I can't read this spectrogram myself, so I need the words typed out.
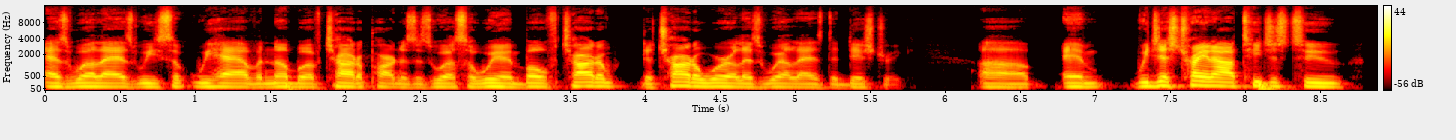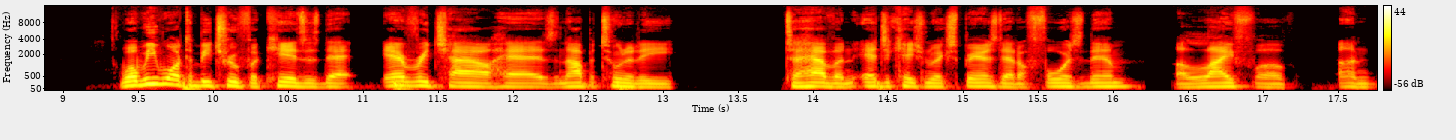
as well as we so we have a number of charter partners as well. So we're in both charter the charter world as well as the district. Uh, and we just train our teachers to what we want to be true for kids is that every child has an opportunity to have an educational experience that affords them a life of un,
